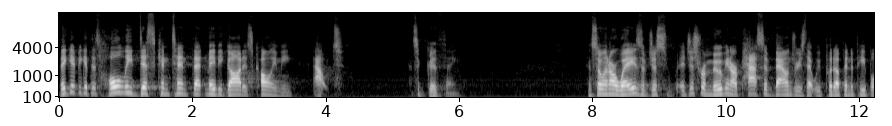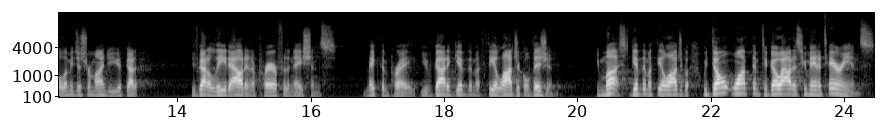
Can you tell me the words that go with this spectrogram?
they get, get this holy discontent that maybe God is calling me out. That's a good thing. And so, in our ways of just, just removing our passive boundaries that we put up into people, let me just remind you you've got, you've got to lead out in a prayer for the nations. Make them pray. You've got to give them a theological vision. You must give them a theological. We don't want them to go out as humanitarians.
